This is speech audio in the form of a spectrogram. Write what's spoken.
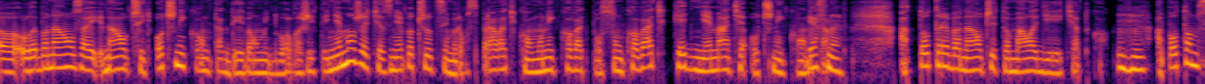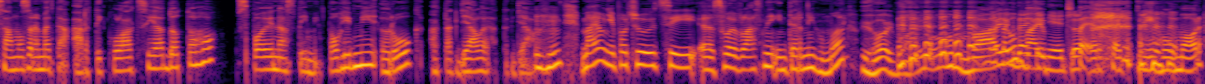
lebo naozaj naučiť očný kontakt je veľmi dôležitý. Nemôžete s nepočujúcim rozprávať, komunikovať, posunkovať, keď nemáte očný kontakt. Jasné. A to treba naučiť to malé dieťatko. Uh-huh. A potom samozrejme tá artikulácia do toho, spojená s tými pohybmi rúk a tak ďalej a tak ďalej. Mm-hmm. Majú nepočujúci e, svoj vlastný interný humor? Joj, majú, majú, no, majú niečo. perfektný humor.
